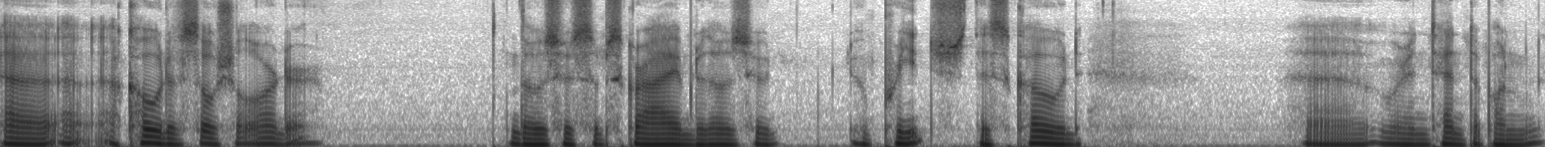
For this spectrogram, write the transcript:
a, a code of social order. Those who subscribed or those who, who preached this code uh, were intent upon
